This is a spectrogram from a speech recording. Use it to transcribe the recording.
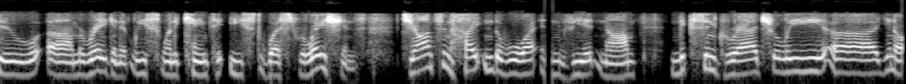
to um, Reagan, at least when it came to East West relations. Johnson heightened the war in Vietnam. Nixon gradually, uh, you know,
